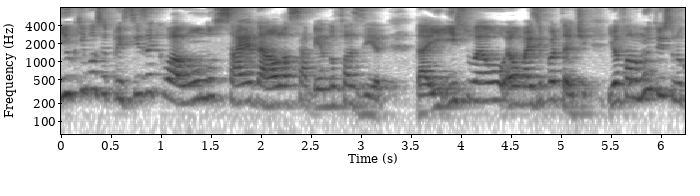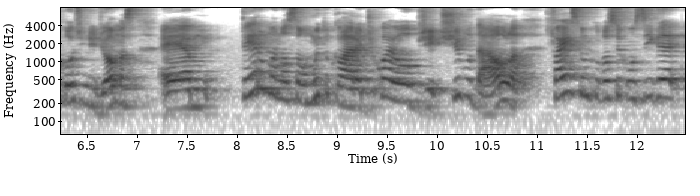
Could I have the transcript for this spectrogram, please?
e o que você precisa que o aluno saia da aula sabendo fazer. Tá? isso é o, é o mais importante. E eu falo muito isso no coaching de idiomas. É, ter uma noção muito clara de qual é o objetivo da aula faz com que você consiga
